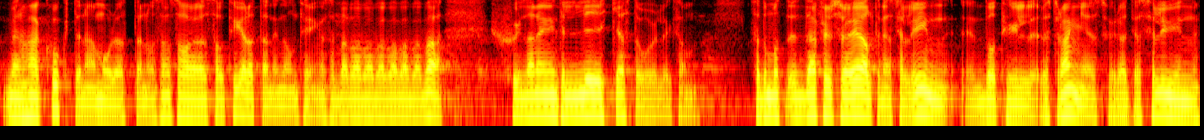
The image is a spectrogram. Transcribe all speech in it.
Men har jag kokt den här moroten och sen så har jag sauterat den i någonting och sen ba, ba, ba, ba, ba, ba, ba. Skillnaden är inte lika stor liksom. Så de måste, därför så är jag alltid när jag säljer in då till restauranger så är det att jag säljer in,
